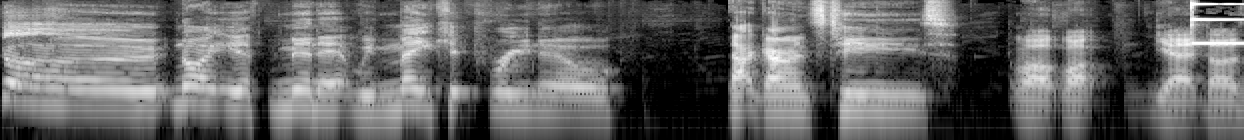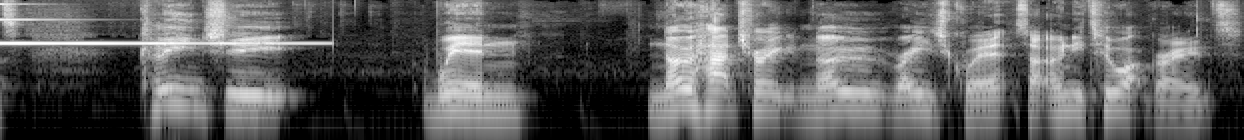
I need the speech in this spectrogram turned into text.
go. 90th minute. We make it 3-0. That guarantees... Well, well, yeah, it does. Clean sheet. Win. No hat trick, no rage quit, so only two upgrades.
